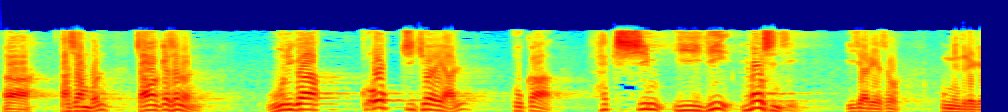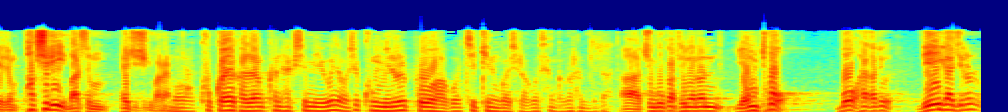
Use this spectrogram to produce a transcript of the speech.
아, 다시 한번 장관께서는 우리가 꼭 지켜야 할 국가 핵심 이익이 무엇인지 이 자리에서 국민들에게 좀 확실히 말씀해 주시기 바랍니다. 뭐 국가의 가장 큰 핵심 이익은 역시 국민을 보호하고 지키는 것이라고 생각을 합니다. 아, 중국 같으면은 영토 뭐 해가지고 네 가지를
